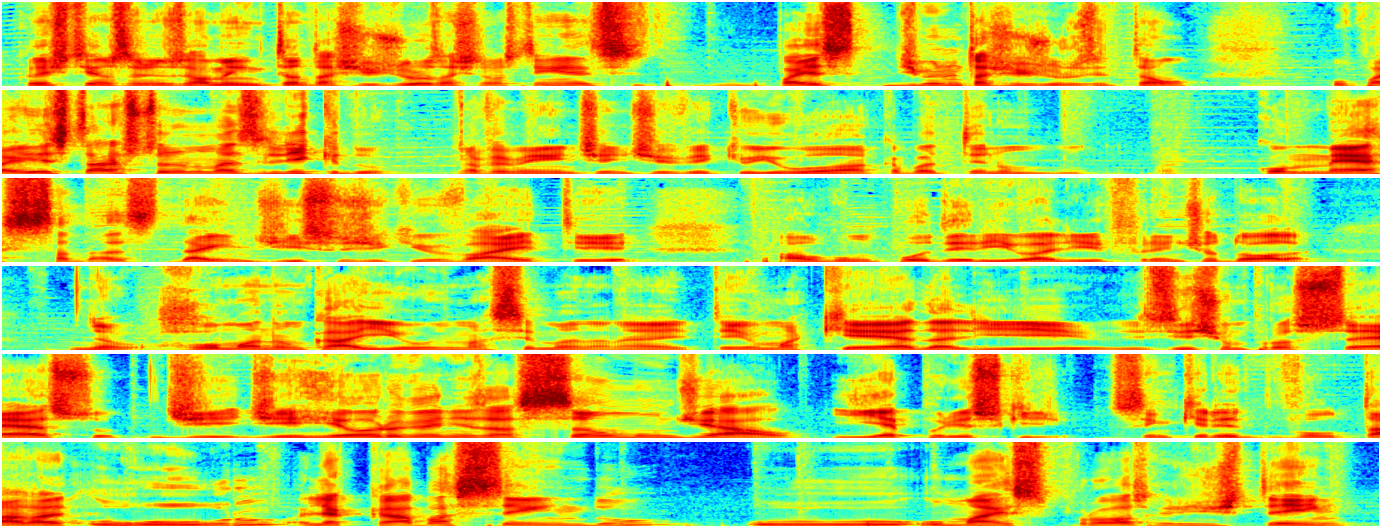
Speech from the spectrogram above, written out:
Quando a gente tem os Estados Unidos aumentando a taxa de juros, nós temos esse o país diminuindo a taxa de juros. Então, o país está se tornando mais líquido. Obviamente, a gente vê que o yuan acaba tendo começa a dar indícios de que vai ter algum poderio ali frente ao dólar. Não, Roma não caiu em uma semana, né? Tem uma queda ali, existe um processo de, de reorganização mundial. E é por isso que, sem querer voltar, o ouro ele acaba sendo o, o mais próximo que a gente tem,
